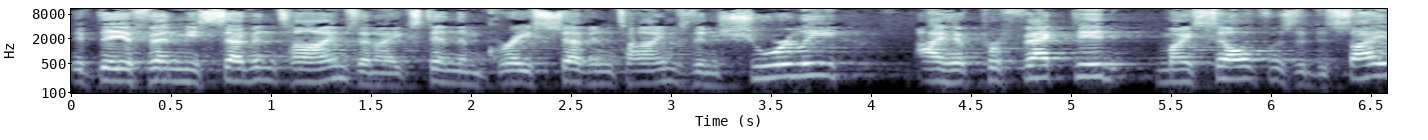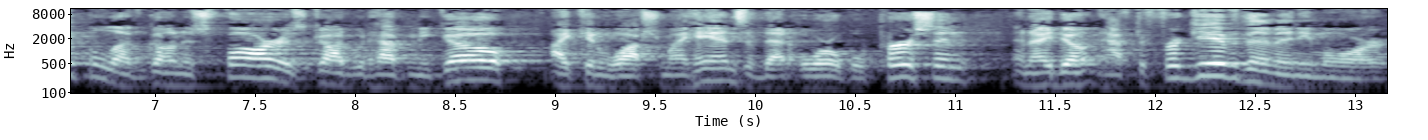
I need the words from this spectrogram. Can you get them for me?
If they offend me seven times and I extend them grace seven times, then surely I have perfected myself as a disciple. I've gone as far as God would have me go. I can wash my hands of that horrible person, and I don't have to forgive them anymore.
